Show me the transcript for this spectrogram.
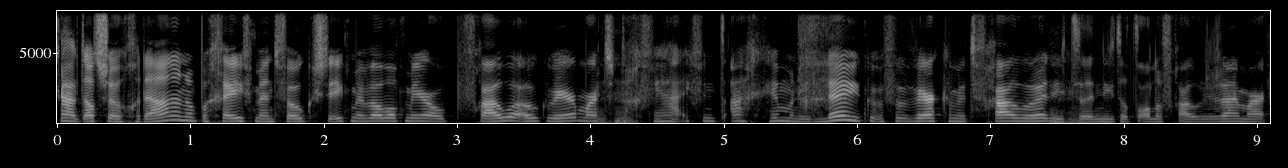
nou, dat zo gedaan. En op een gegeven moment focuste ik me wel wat meer op vrouwen ook weer. Maar toen mhm. dacht ik van ja, ik vind het eigenlijk helemaal niet leuk. We werken met vrouwen. Niet, mhm. eh, niet dat alle vrouwen er zijn, maar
